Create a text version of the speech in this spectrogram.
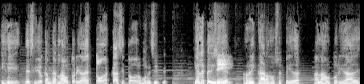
y decidió cambiar las autoridades todas, casi todos los municipios. ¿Qué le pediría Ricardo Cepeda a las autoridades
